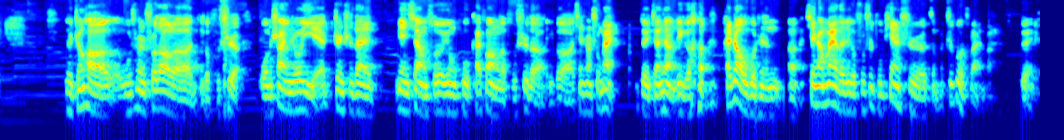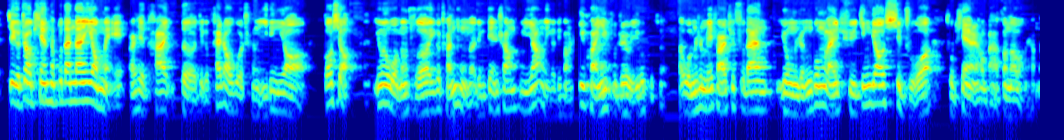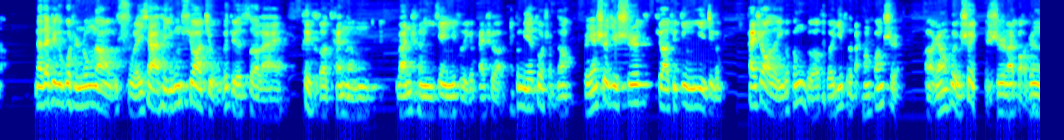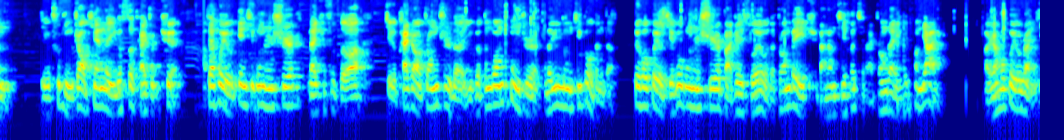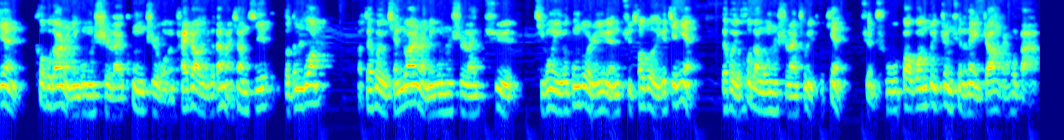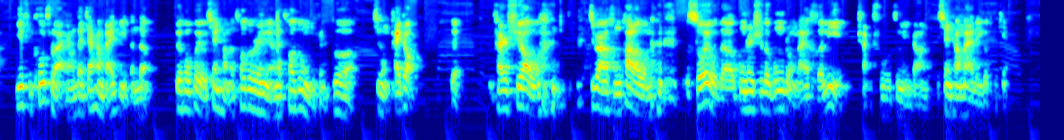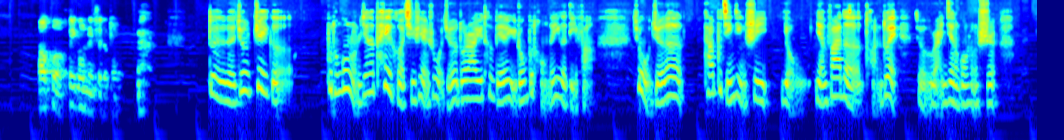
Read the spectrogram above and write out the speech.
对，正好吴顺说到了这个服饰，我们上一周也正式在面向所有用户开放了服饰的一个线上售卖。对，讲讲这个 拍照过程，呃，线上卖的这个服饰图片是怎么制作出来的吧？对这个照片，它不单单要美，而且它的这个拍照过程一定要高效。因为我们和一个传统的这个电商不一样的一个地方，一款衣服只有一个库存，我们是没法去负担用人工来去精雕细琢图片，然后把它放到网上的。那在这个过程中呢，我数了一下，它一共需要九个角色来配合才能完成一件衣服的一个拍摄。分别做什么呢？首先，设计师需要去定义这个拍照的一个风格和衣服的摆放方式。啊，然后会有摄影师来保证这个出品照片的一个色彩准确，再会有电气工程师来去负责这个拍照装置的一个灯光控制、它的运动机构等等，最后会有结构工程师把这所有的装备去把它们集合起来装在一个框架里，啊，然后会有软件客户端软件工程师来控制我们拍照的这个单反相机和灯光，啊，再会有前端软件工程师来去提供一个工作人员去操作的一个界面，再会有后端工程师来处理图片。选出曝光最正确的那一张，然后把衣服抠出来，然后再加上白底等等，最后会有现场的操作人员来操纵整个系统拍照。对，它是需要我们基本上横跨了我们所有的工程师的工种来合力产出这么一张线上卖的一个图片，包括非工程师的工。对对对，就是这个不同工种之间的配合，其实也是我觉得多抓鱼特别与众不同的一个地方。就我觉得。它不仅仅是有研发的团队，就软硬件的工程师，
